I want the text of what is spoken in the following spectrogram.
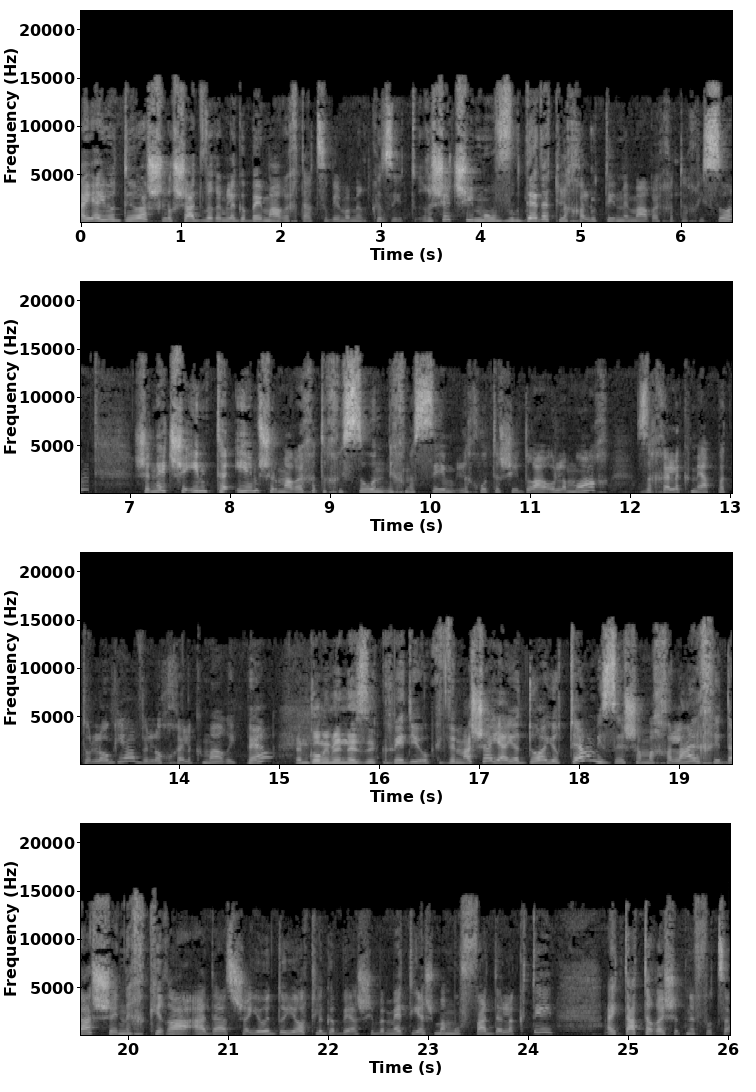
היה ידוע שלושה דברים לגבי מערכת העצבים המרכזית. ראשית שהיא מבודדת לחלוטין ממערכת החיסון שנית שאם תאים של מערכת החיסון נכנסים לחוט השדרה או למוח זה חלק מהפתולוגיה ולא חלק מהריפר. הם גורמים לנזק. בדיוק, ומה שהיה ידוע יותר מזה שהמחלה היחידה שנחקרה עד אז שהיו עדויות לגביה שבאמת יש בה מופע דלקתי הייתה טרשת נפוצה.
